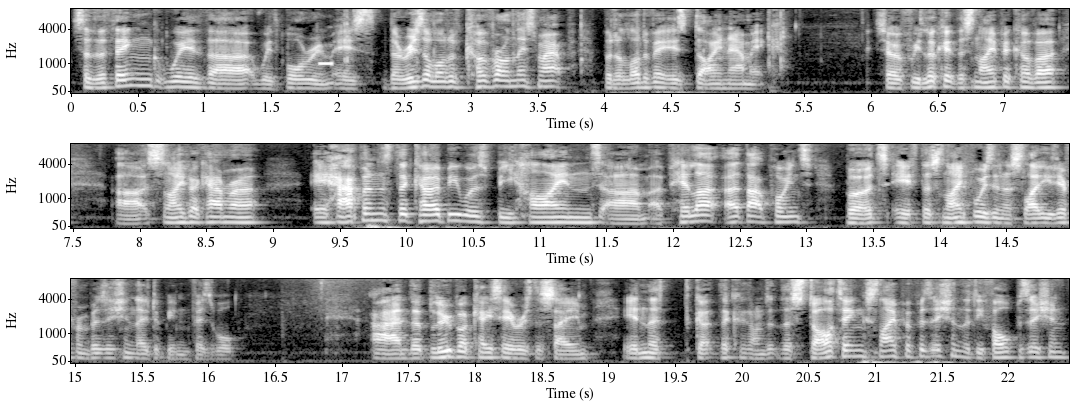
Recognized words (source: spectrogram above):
So the thing with uh, with Ballroom is there is a lot of cover on this map, but a lot of it is dynamic. So if we look at the sniper cover, uh, sniper camera, it happens that Kirby was behind um, a pillar at that point, but if the sniper was in a slightly different position, they'd have been visible. And the blue bookcase here is the same. In the, the the starting sniper position, the default position,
